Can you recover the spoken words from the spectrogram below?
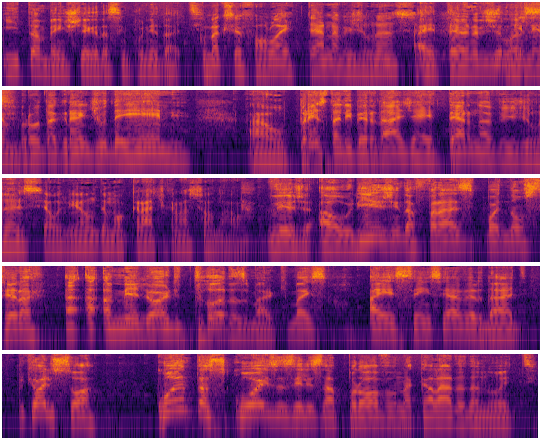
e também chega dessa impunidade. Como é que você falou? A eterna vigilância? A eterna vigilância. Me lembrou da grande UDN, ah, o preço da liberdade é a eterna vigilância, a União Democrática Nacional. Veja, a origem da frase pode não ser a, a, a melhor de todas, Mark, mas a essência é a verdade. Porque olha só, quantas coisas eles aprovam na calada da noite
